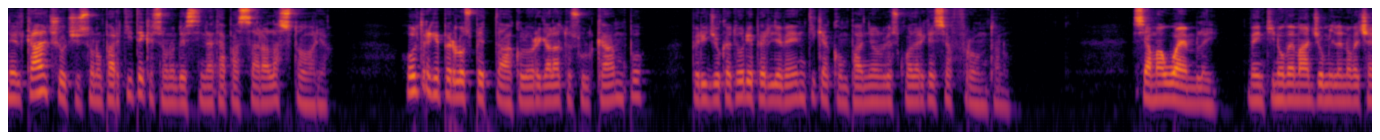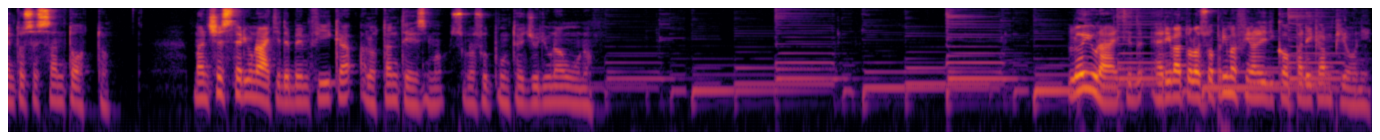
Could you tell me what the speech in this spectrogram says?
Nel calcio ci sono partite che sono destinate a passare alla storia, oltre che per lo spettacolo regalato sul campo, per i giocatori e per gli eventi che accompagnano le squadre che si affrontano. Siamo a Wembley, 29 maggio 1968. Manchester United e Benfica all'ottantesimo sono sul punteggio di 1-1. Lo United è arrivato alla sua prima finale di Coppa dei Campioni,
